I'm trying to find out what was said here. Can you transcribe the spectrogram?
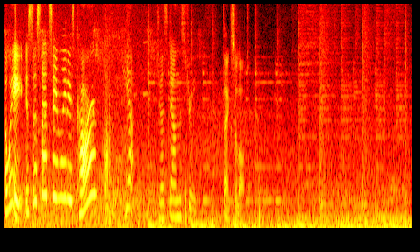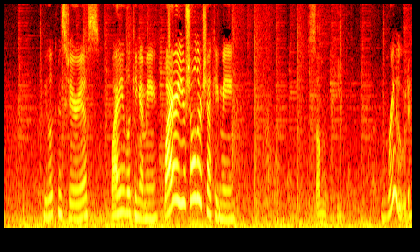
Oh wait, is this that same lady's car? Yeah, just down the street. Thanks a lot. You look mysterious. Why are you looking at me? Why are you shoulder checking me? Some people. Rude.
